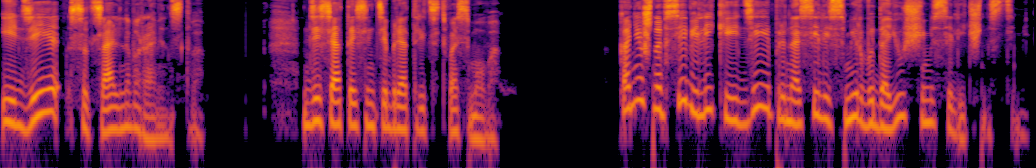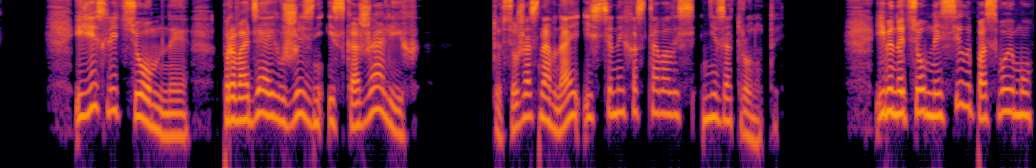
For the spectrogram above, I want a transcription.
Идея социального равенства. 10 сентября 38 -го. Конечно, все великие идеи приносились в мир выдающимися личностями. И если темные, проводя их в жизнь, искажали их, то все же основная истина их оставалась незатронутой. Именно темные силы по-своему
